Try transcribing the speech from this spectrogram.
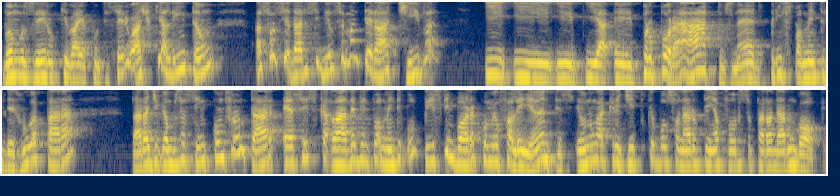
vamos ver o que vai acontecer. Eu acho que ali, então, a sociedade civil se manterá ativa e, e, e, e, proporá atos, né, principalmente de rua, para, para, digamos assim, confrontar essa escalada eventualmente golpista, embora, como eu falei antes, eu não acredito que o Bolsonaro tenha força para dar um golpe.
